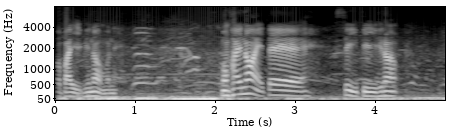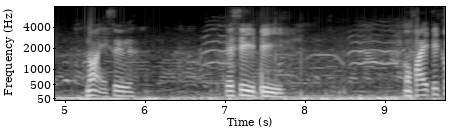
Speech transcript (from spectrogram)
ต่อไปอีกพี่น้องมันนี่มองไฟน้อยแต่สี่ปีพี่น้องน้อยซื้อแต่สี่ปีมองไฟติดโค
